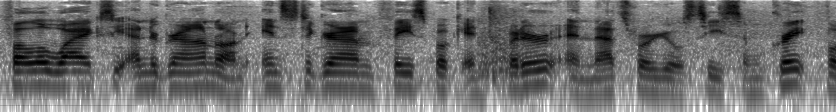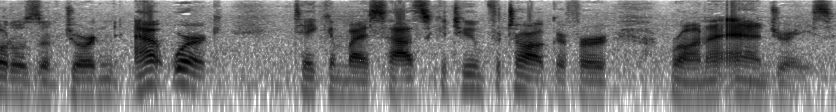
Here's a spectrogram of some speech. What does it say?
Follow YXE Underground on Instagram, Facebook, and Twitter, and that's where you'll see some great photos of Jordan at work taken by Saskatoon photographer Rana Andres.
